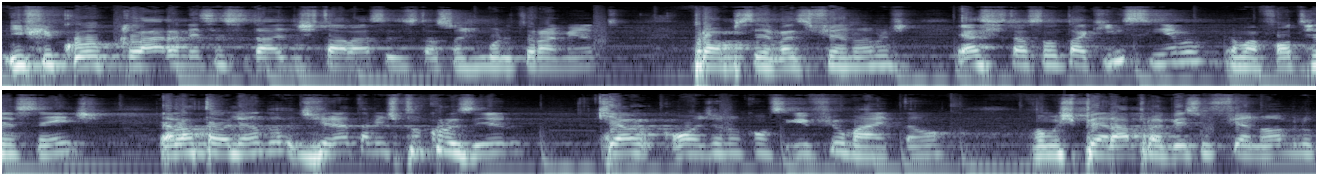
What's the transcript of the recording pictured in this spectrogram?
e ficou clara a necessidade de instalar essas estações de monitoramento para observar esses fenômenos. Essa estação está aqui em cima, é uma foto recente, ela está olhando diretamente para o cruzeiro, que é onde eu não consegui filmar, então Vamos esperar para ver se o fenômeno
